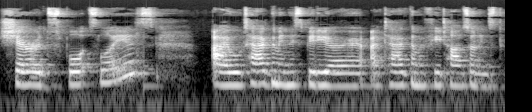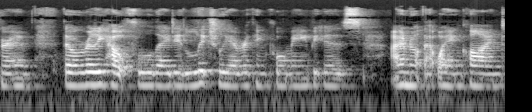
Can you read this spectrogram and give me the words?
Sherrod Sports Lawyers. I will tag them in this video. I tagged them a few times on Instagram. They were really helpful. They did literally everything for me because I'm not that way inclined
